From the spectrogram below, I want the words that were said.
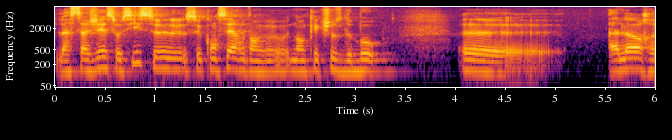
la, sagesse aussi se, conserve dans, quelque chose de beau. Euh, alors,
